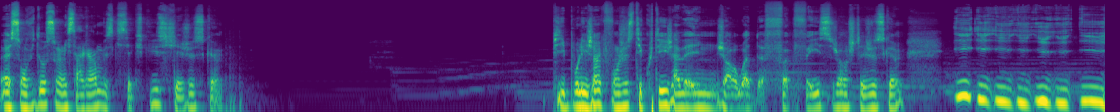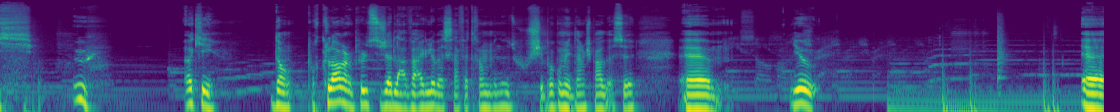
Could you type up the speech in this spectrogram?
euh, son vidéo sur Instagram, parce qu'il s'excuse, j'étais juste comme. Puis pour les gens qui font juste écouter, j'avais une genre what the fuck face. Genre, j'étais juste comme. I, I, I, I, I, I, Ok. Donc, pour clore un peu le sujet de la vague, là, parce que ça fait 30 minutes ou je sais pas combien de temps que je parle de ça. Euh, yo, Euh,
